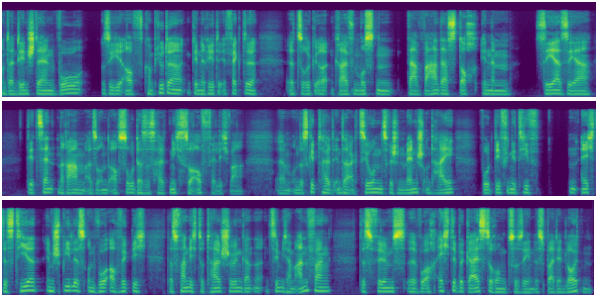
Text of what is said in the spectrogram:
Und an den Stellen, wo sie auf computergenerierte Effekte äh, zurückgreifen mussten, da war das doch in einem sehr, sehr dezenten Rahmen, also und auch so, dass es halt nicht so auffällig war. Ähm, und es gibt halt Interaktionen zwischen Mensch und Hai, wo definitiv ein echtes Tier im Spiel ist und wo auch wirklich, das fand ich total schön, ganz, ziemlich am Anfang des Films, äh, wo auch echte Begeisterung zu sehen ist bei den Leuten.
